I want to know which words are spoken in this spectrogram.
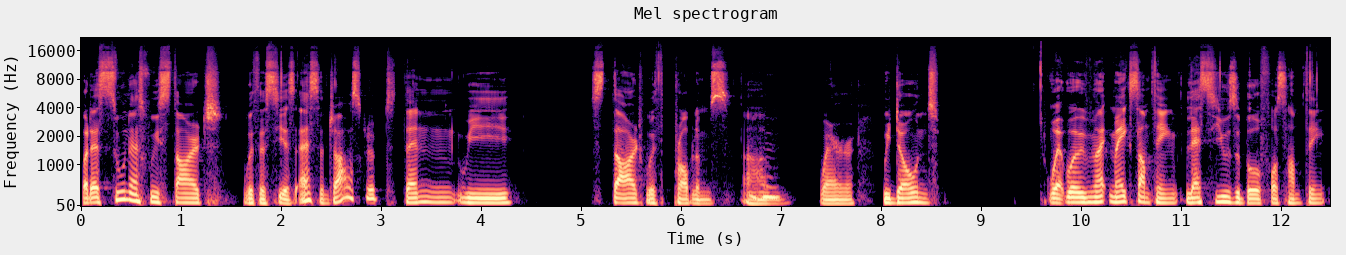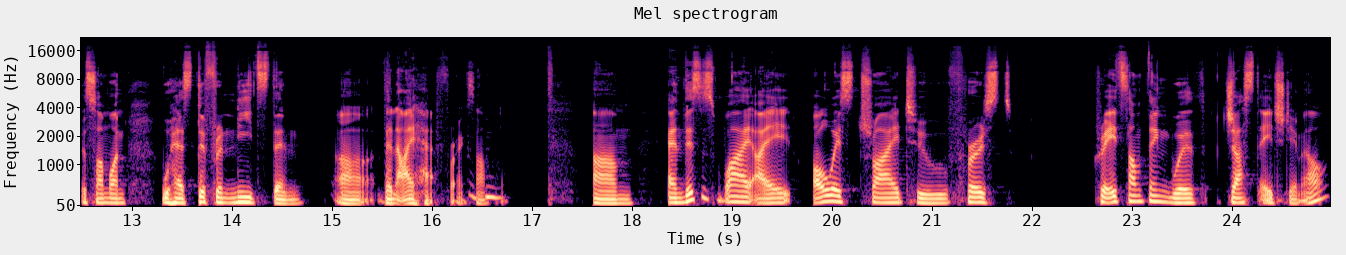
But as soon as we start with the CSS and JavaScript, then we start with problems um, where we don't where, where we might make something less usable for something someone who has different needs than uh, than I have, for example. Um, and this is why I always try to first create something with just HTML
